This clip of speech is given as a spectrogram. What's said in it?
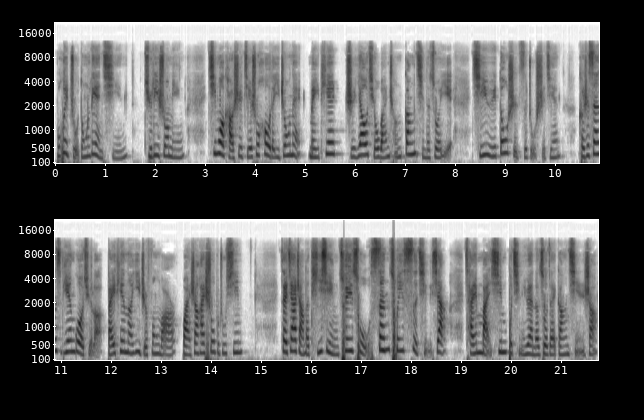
不会主动练琴。举例说明，期末考试结束后的一周内，每天只要求完成钢琴的作业。其余都是自主时间，可是三四天过去了，白天呢一直疯玩，晚上还收不住心，在家长的提醒、催促、三催四请下，才满心不情愿地坐在钢琴上。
